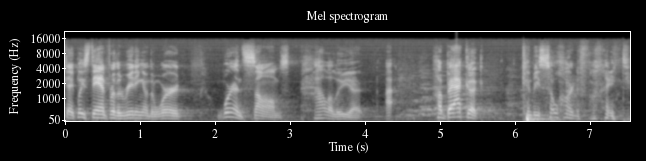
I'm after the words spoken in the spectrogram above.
Okay, please stand for the reading of the word. We're in Psalms. Hallelujah. I, Habakkuk can be so hard to find.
